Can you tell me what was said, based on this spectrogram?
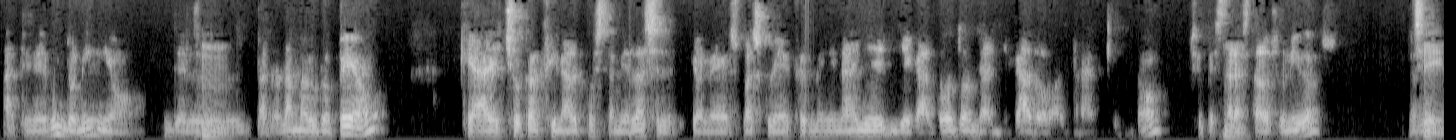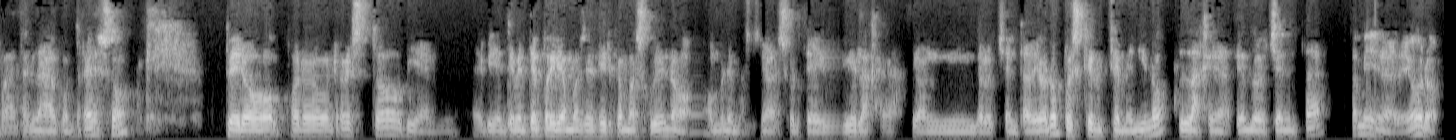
a tener un dominio del hmm. panorama europeo que ha hecho que al final pues también las selecciones masculina y femenina hayan llegado donde han llegado al ranking, ¿no? Siempre estar a Estados Unidos, no se puede hacer nada contra eso, pero por el resto, bien. Evidentemente podríamos decir que masculino, hombre, hemos tenido la suerte de vivir la generación del 80 de oro, pues que en femenino la generación del 80 también era de oro.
